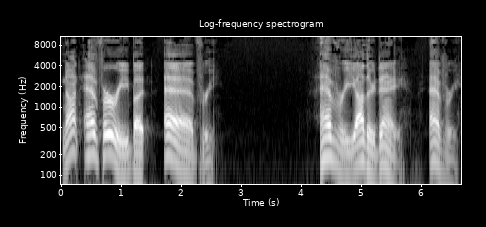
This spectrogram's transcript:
Not every, but every. Every other day. Every.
